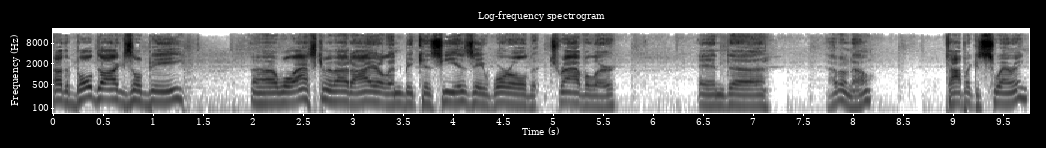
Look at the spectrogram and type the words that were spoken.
how the Bulldogs will be. Uh, we'll ask him about Ireland because he is a world traveler. And uh, I don't know, topic of swearing.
